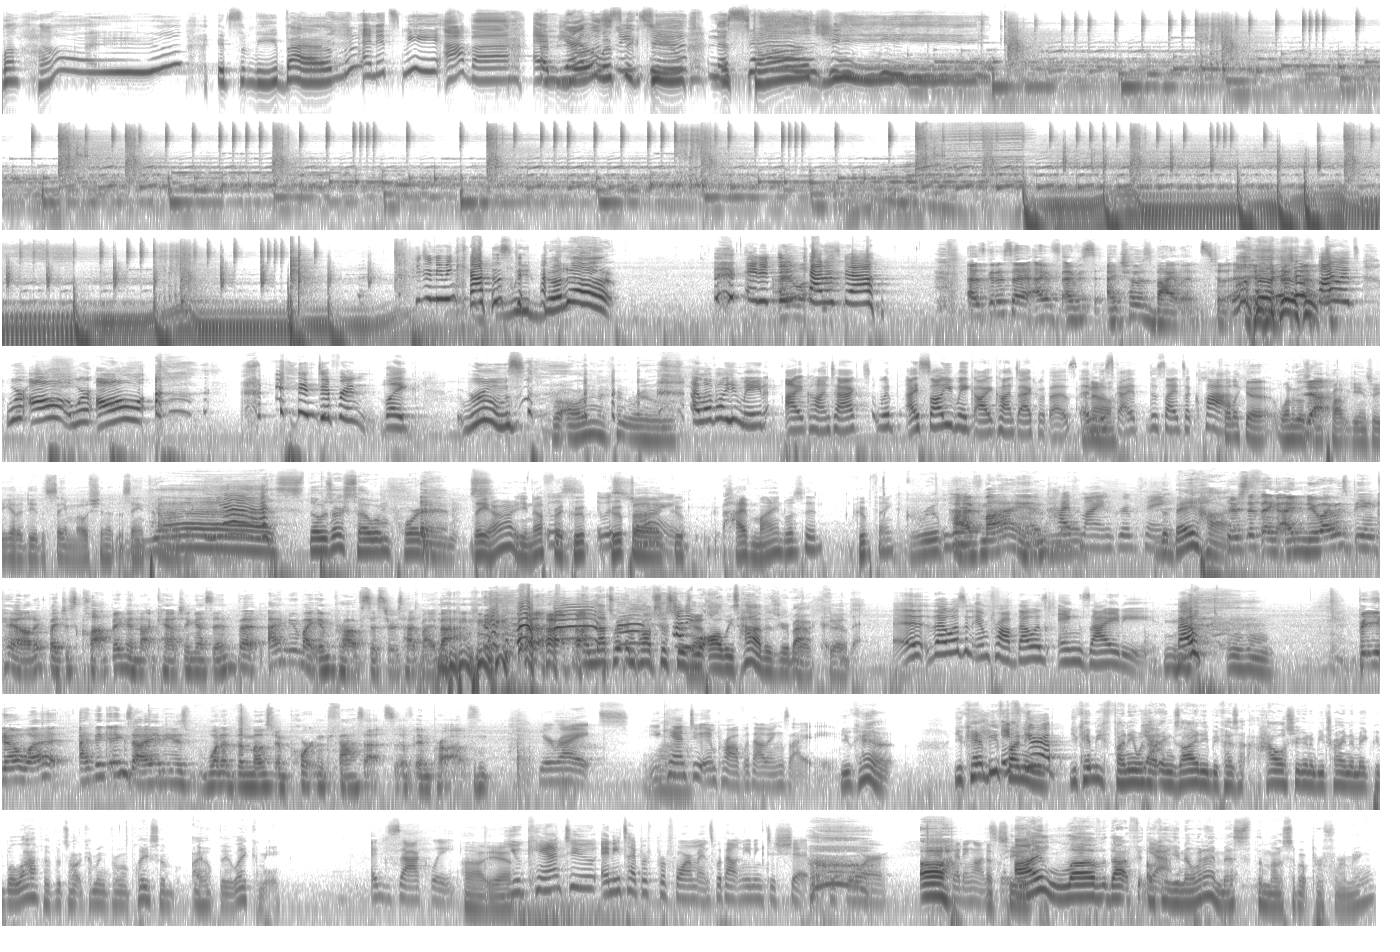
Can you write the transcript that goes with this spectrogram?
Hi, it's me, Ben. And it's me, Abba. And, And you're, you're listening, listening to to us We down. did it. He didn't I count us down. I was gonna say I've, I was I chose violence today. Violence. We're all we're all in different like rooms. We're all in different rooms. I love how you made eye contact with. I saw you make eye contact with us, and this guy decides to clap. felt like a one of those Yeah. improv games where you got to do the same motion at the same time. I was like, Yes, those are so important. they are, you know, for was- a group group uh, group hive mind. Was it group think? Group Hive mind. Hive mind group thing. the Bay Hive. Here's the thing. I knew I was being chaotic by just clapping and not counting us in, but I knew my improv sisters had my back. and that's what improv sisters will always have is your back. Yes. Uh, that wasn't improv. That was anxiety. Mm-hmm. That mm-hmm. but you know what? I think anxiety is one of the most important facets of improv. Mm-hmm. you're right. You can't do improv without anxiety. You can't. You can't be funny. you're a- you can't be funny without Yeah. anxiety because how else are you going to be trying to make people laugh if it's not coming from a place of I hope they like me. Exactly. Uh, yeah. You can't do any type of performance without needing to shit before getting on stage. huge. I love that. Fe- Yeah. Okay, you know what I miss the most about performing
